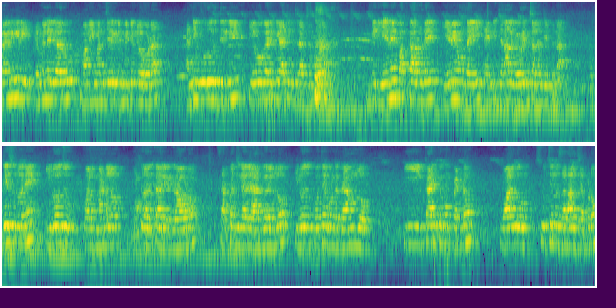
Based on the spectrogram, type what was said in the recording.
వెంగళగిరి ఎమ్మెల్యే గారు మన ఈ మధ్య జరిగిన మీటింగ్లో కూడా అన్ని ఊరు ఊరు తిరిగి ఏవో గారికి హార్టికల్చర్ ఆఫీసర్ కూడా మీరు ఏమేమి పథకాలు ఉన్నాయి ఏమేమి ఉన్నాయి అవన్నీ జనాలకు వివరించాలని చెప్పిన ఉద్దేశంలోనే ఈరోజు వాళ్ళ మండలం ఇద్దరు అధికారులు రావడం సర్పంచ్ గారి ఆధ్వర్యంలో ఈరోజు పోతేగుంట గ్రామంలో ఈ కార్యక్రమం పెట్టడం వాళ్ళు సూచనలు సలహాలు చెప్పడం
